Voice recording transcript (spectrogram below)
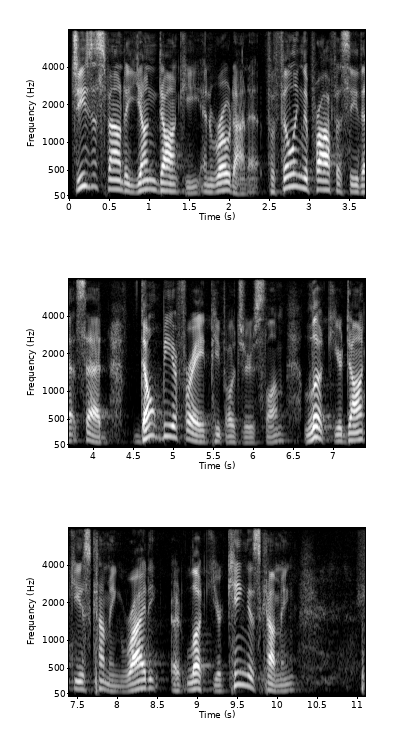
Jesus found a young donkey and rode on it, fulfilling the prophecy that said, Don't be afraid, people of Jerusalem. Look, your donkey is coming, riding, look, your king is coming.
